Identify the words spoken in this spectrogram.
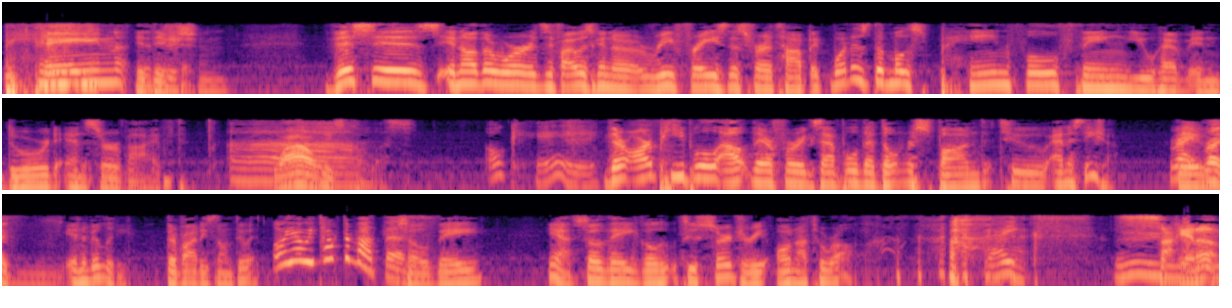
Pain edition. edition. This is, in other words, if I was going to rephrase this for a topic, what is the most painful thing you have endured and survived? Ah. Please call us. Okay. There are people out there, for example, that don't respond to anesthesia. Right. They've Right. Inability. Their bodies don't do it. Oh yeah, we talked about this. So they, yeah, so they go to surgery au natural. Yikes. Suck it up.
